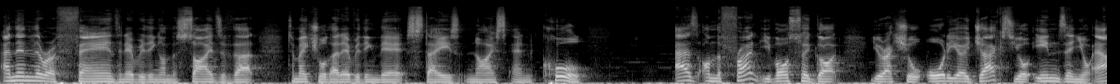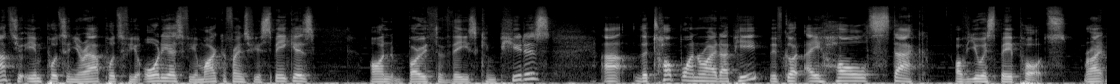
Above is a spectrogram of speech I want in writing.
And then there are fans and everything on the sides of that to make sure that everything there stays nice and cool. As on the front, you've also got your actual audio jacks, your ins and your outs, your inputs and your outputs for your audios, for your microphones, for your speakers on both of these computers. Uh, the top one right up here, we've got a whole stack of USB ports, right?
